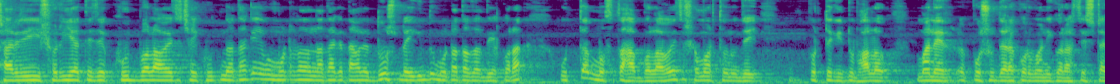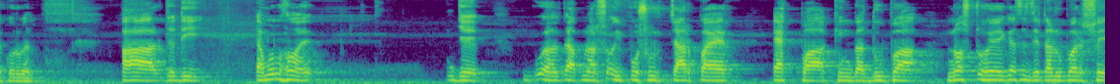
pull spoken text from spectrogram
শারীরিক শরিয়াতে যে খুদ বলা হয়েছে, সেই খুদ না থাকে এবং মোটা তাজা না থাকে, তাহলে দোষ নেই। কিন্তু মোটা তাজা দিয়ে করা উত্তম, মোস্তাহাব বলা হয়েছে। সমর্থ অনুযায়ী প্রত্যেকে একটু ভালো মানের পশু দ্বারা কোরবানি করার চেষ্টা করবেন। আর যদি এমন হয় যে আপনার ওই পশুর চার পায়ের এক পা কিংবা দু পা নষ্ট হয়ে গেছে, যেটার উপর সে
